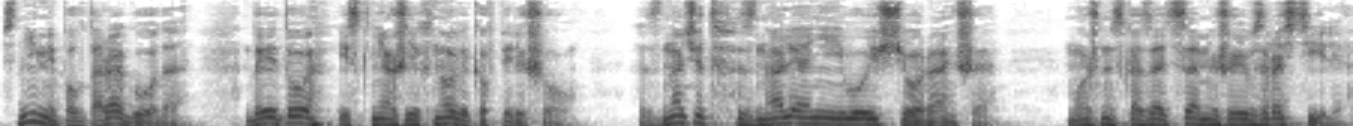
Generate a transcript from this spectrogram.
С ними полтора года. Да и то из княжьих новиков перешел. Значит, знали они его еще раньше. Можно сказать, сами же и взрастили.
